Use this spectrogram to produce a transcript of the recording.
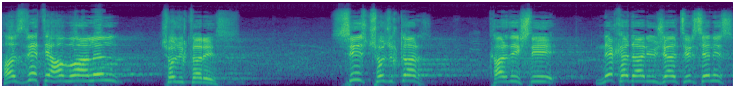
Hazreti Havva'nın çocuklarıyız. Siz çocuklar kardeşliği ne kadar yüceltirseniz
